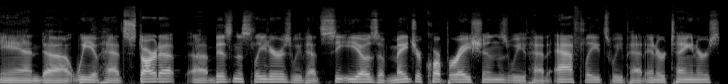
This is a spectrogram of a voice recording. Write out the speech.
And uh, we have had startup uh, business leaders, we've had CEOs of major corporations, we've had athletes, we've had entertainers.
